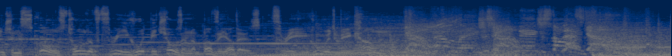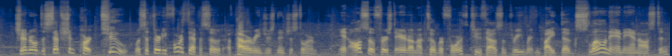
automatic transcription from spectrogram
Ancient scrolls told of three who would be chosen above the others. Three who would become. General Deception Part 2 was the 34th episode of Power Rangers Ninja Storm. It also first aired on October 4th, 2003, written by Doug Sloan and Ann Austin,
